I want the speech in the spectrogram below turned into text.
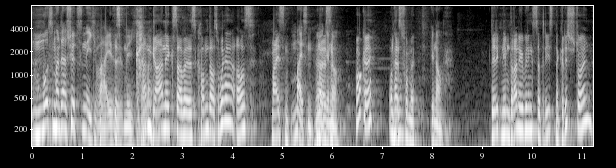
Muss man das schützen? Ich weiß es, nicht. kann gar nichts, aber es kommt aus woher? Aus Meißen. Meißen, ja, Meißen. genau. Okay, und heißt Fummel. genau. Direkt nebendran übrigens der Dresdner Christstollen.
